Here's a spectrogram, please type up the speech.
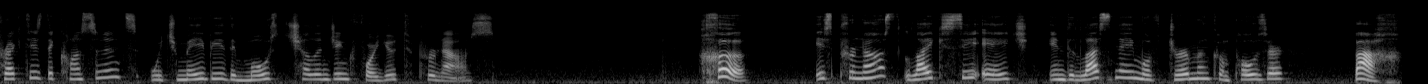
practice the consonants which may be the most challenging for you to pronounce. Х is pronounced like ch in the last name of German composer Bach.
